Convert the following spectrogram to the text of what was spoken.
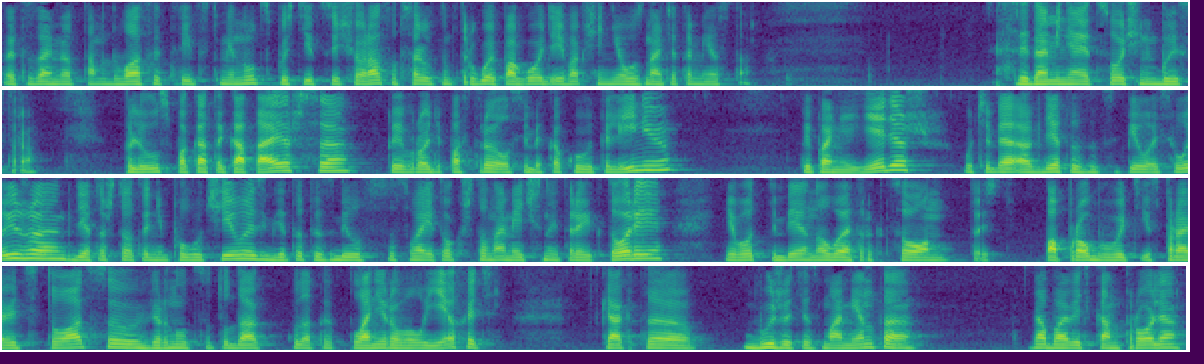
это займет там 20-30 минут, спуститься еще раз абсолютно в другой погоде и вообще не узнать это место. Среда меняется очень быстро. Плюс, пока ты катаешься, ты вроде построил себе какую-то линию, ты по ней едешь, у тебя где-то зацепилась лыжа, где-то что-то не получилось, где-то ты сбился со своей только что намеченной траектории, и вот тебе новый аттракцион. То есть попробовать исправить ситуацию, вернуться туда, куда ты планировал ехать, как-то выжать из момента, добавить контроля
